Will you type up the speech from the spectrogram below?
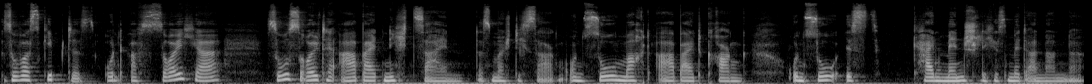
sowas gibt es. Und auf solcher, so sollte Arbeit nicht sein, das möchte ich sagen. Und so macht Arbeit krank. Und so ist kein menschliches Miteinander.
